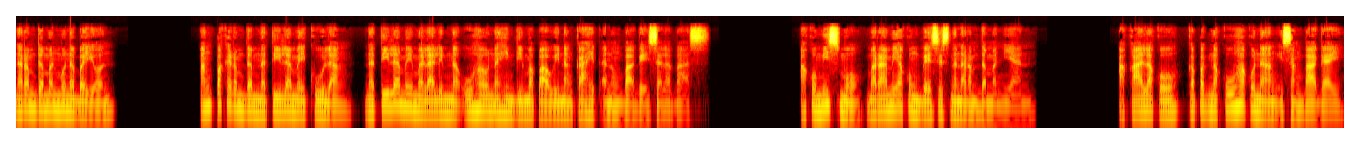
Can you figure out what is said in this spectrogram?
Naramdaman mo na ba yon? Ang pakiramdam na tila may kulang, na tila may malalim na uhaw na hindi mapawi ng kahit anong bagay sa labas. Ako mismo, marami akong beses na naramdaman yan. Akala ko, kapag nakuha ko na ang isang bagay,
